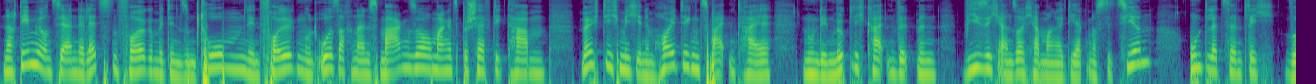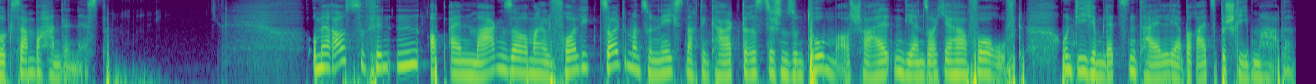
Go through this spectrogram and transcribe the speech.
Nachdem wir uns ja in der letzten Folge mit den Symptomen, den Folgen und Ursachen eines Magensäuremangels beschäftigt haben, möchte ich mich in dem heutigen zweiten Teil nun den Möglichkeiten widmen, wie sich ein solcher Mangel diagnostizieren und letztendlich wirksam behandeln lässt. Um herauszufinden, ob ein Magensäuremangel vorliegt, sollte man zunächst nach den charakteristischen Symptomen Ausschau halten, die ein solcher hervorruft und die ich im letzten Teil ja bereits beschrieben habe.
